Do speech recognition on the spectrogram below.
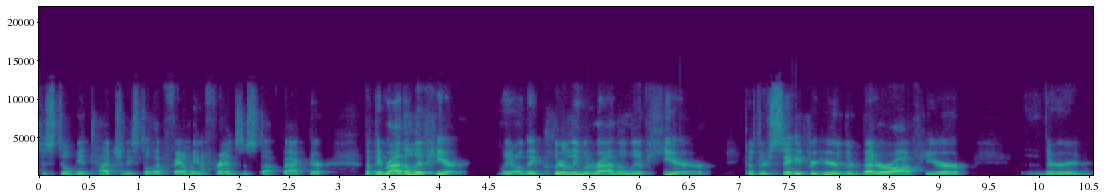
to still be in touch and they still have family and friends and stuff back there. But they'd rather live here. You know, they clearly would rather live here because they're safer here, they're better off here, their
